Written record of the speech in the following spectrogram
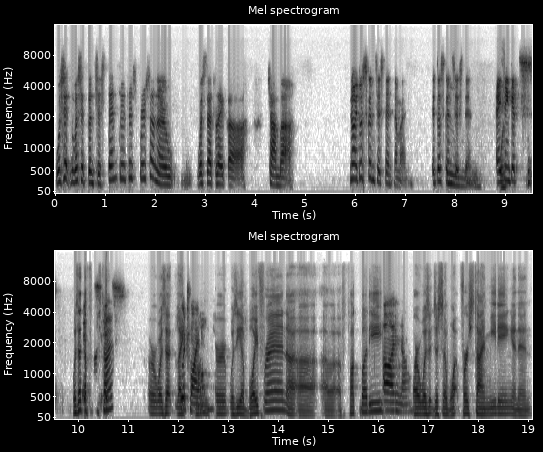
Was it was it consistent with this person or was that like a chamba? No, it was consistent naman. It was consistent. Mm. I Was- think it's Was that the it's- first time, or was that like Which one? long term- Was he a boyfriend, a, a, a, a fuck buddy, Oh no, or was it just a one, first time meeting and then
